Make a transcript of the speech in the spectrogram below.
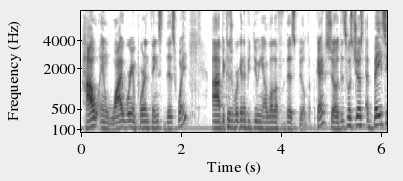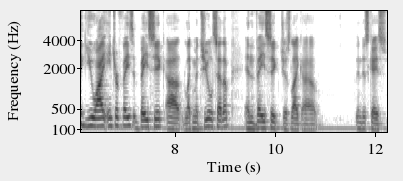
how and why we're important things this way uh, because we're going to be doing a lot of this buildup, okay? So this was just a basic UI interface, basic uh, like material setup, and basic just like, uh, in this case,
